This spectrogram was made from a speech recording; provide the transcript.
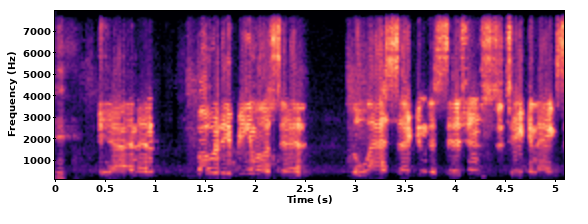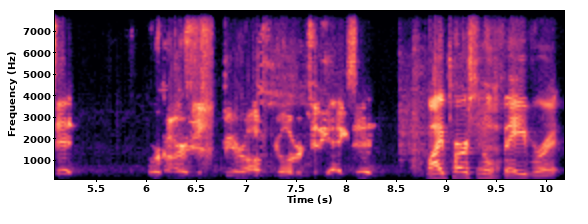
Yeah, and then Bodie Bimo said the last second decisions to take an exit where cars just veer off and go over to the exit. My personal Yeah. favorite,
